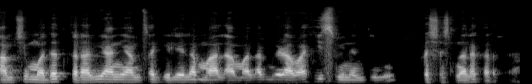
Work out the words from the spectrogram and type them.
आमची मदत करावी आणि आमचा गेलेला माल आम्हाला मिळावा हीच विनंती मी प्रशासनाला करता.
